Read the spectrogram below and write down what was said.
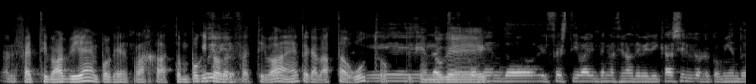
El festival bien, porque rajaste un poquito del festival, ¿eh? Te quedaste a gusto, diciendo que recomiendo el Festival Internacional de Benicàssim, lo recomiendo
